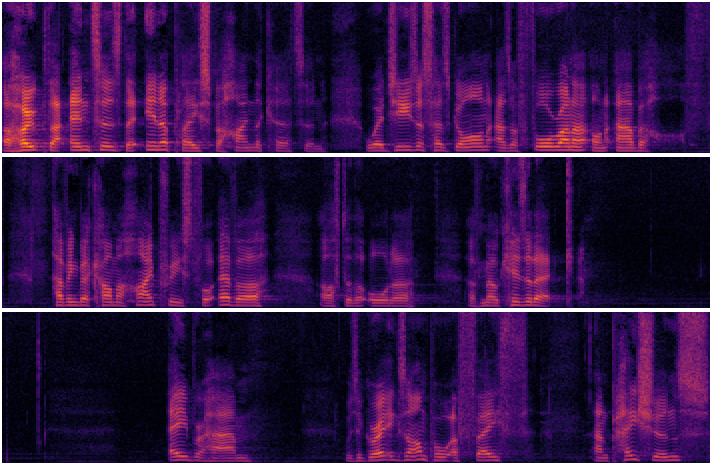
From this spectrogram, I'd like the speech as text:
a hope that enters the inner place behind the curtain, where Jesus has gone as a forerunner on our behalf, having become a high priest forever after the order of Melchizedek. Abraham was a great example of faith and patience,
